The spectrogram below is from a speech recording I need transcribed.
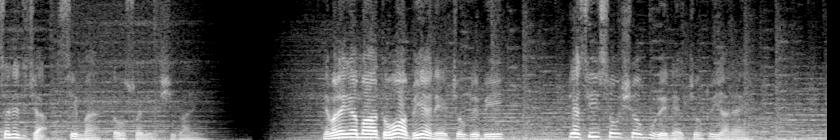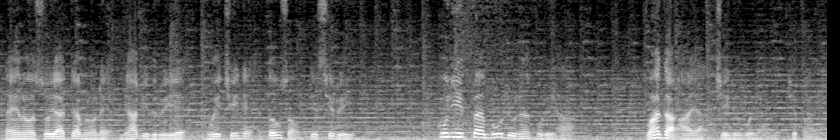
စနစ်တကျစီမံသုံးစွဲရရှိပါတယ်။ မြန်မာနိုင်ငံမှာတော့ဘေးရန်တွေကြုံတွေ့ပြီးပျက်စီးဆုံးရှုံးမှုတွေနဲ့ကြုံတွေ့ရတိုင်းနိုင်ငံတော်ဆိုရတက်မတော်နဲ့အများပြည်သူတွေရဲ့ငွေချင်းနဲ့အသုံးဆောင်ပစ္စည်းတွေကိုကြီးပံ့ပိုးလူဒန်းမှုတွေဟာဝမ်းသာအားရခြေနှုးပေါ်ရမှာဖြစ်ပါတယ်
